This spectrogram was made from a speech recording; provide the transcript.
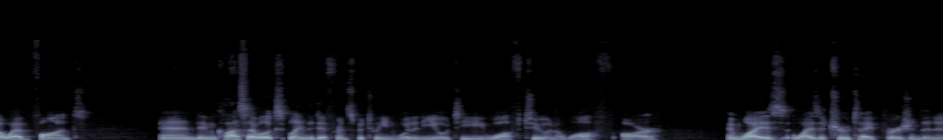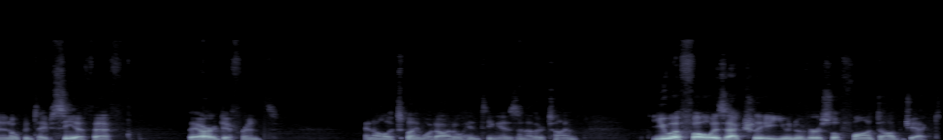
a web font. And in class I will explain the difference between what an EOT WOFF2 and a WOFF are, and why is, why is a true type version than an open type CFF, they are different. And I'll explain what auto hinting is another time. UFO is actually a universal font object.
